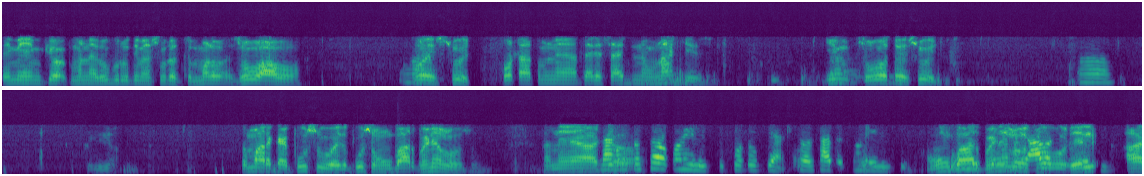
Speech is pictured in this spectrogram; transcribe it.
તમે એમ કહો કે મને રૂબરૂ તમે સુરત મળવા જોવા આવો. તોય સુઈટ ફોટા તમને અત્યારે સાહેબ ને હું નાખીશ. એમ જોવો તો સુઈટ તમારે કઈ પૂછવું હોય તો પૂછો હું બહાર ભણેલો છું. અને હું જ- તો છ ભણેલી છું ખોટું ક્યાં? છ સાત જ ભણેલી છું. હું બહાર ભણેલો છું. આ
